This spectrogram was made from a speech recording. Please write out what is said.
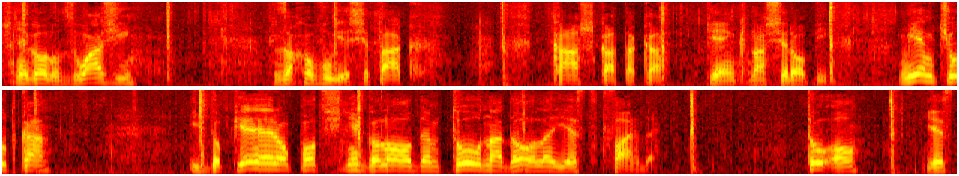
Śniegolud złazi, zachowuje się tak. Kaszka taka piękna się robi. Mięciutka. I dopiero pod śniegolodem tu na dole jest twarde. Tu o jest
